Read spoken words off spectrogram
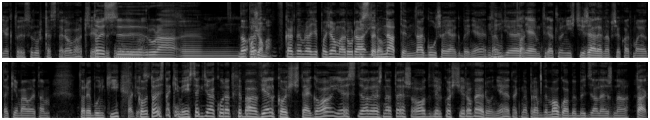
jak to jest, rurka sterowa? Czy To jest się nazywa? y, rura ym, No, pozioma. W każdym razie pozioma rura I i, na tym, na górze jakby, nie? Tam, Mhm, gdzie, tak. nie wiem, triatloniści żele na przykład mają takie małe tam torebuńki. Tak jest. to jest takie miejsce, gdzie akurat chyba wielkość tego jest zależna też od wielkości roweru, nie? Tak naprawdę mogłaby być zależna. Tak,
